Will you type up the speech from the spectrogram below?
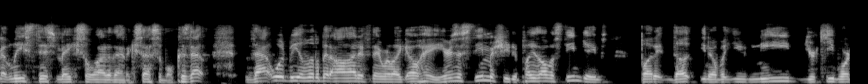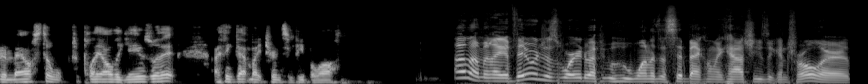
at least this makes a lot of that accessible because that that would be a little bit odd if they were like, oh hey, here's a Steam machine that plays all the Steam games, but it does you know, but you need your keyboard and mouse to to play all the games with it. I think that might turn some people off. I don't know. I mean, like if they were just worried about people who wanted to sit back on the couch and use a controller,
